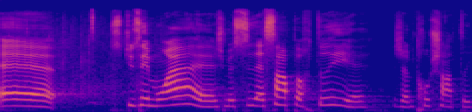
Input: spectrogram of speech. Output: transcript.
Euh, excusez-moi, euh, je me suis laissée emporter. euh, J'aime trop chanter.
